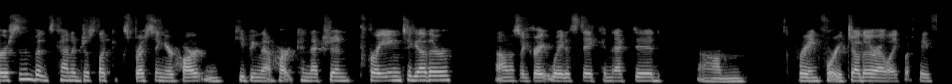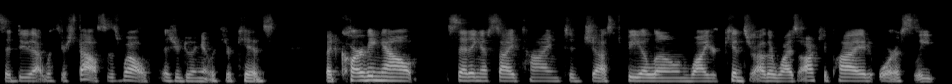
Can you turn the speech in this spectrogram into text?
person, but it's kind of just like expressing your heart and keeping that heart connection. Praying together um, is a great way to stay connected. Um, praying for each other. I like what Faith said, do that with your spouse as well as you're doing it with your kids. But carving out, setting aside time to just be alone while your kids are otherwise occupied or asleep,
